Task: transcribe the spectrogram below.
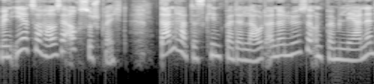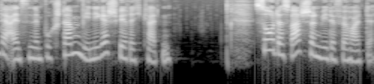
wenn ihr zu Hause auch so sprecht. Dann hat das Kind bei der Lautanalyse und beim Lernen der einzelnen Buchstaben weniger Schwierigkeiten. So, das war's schon wieder für heute.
